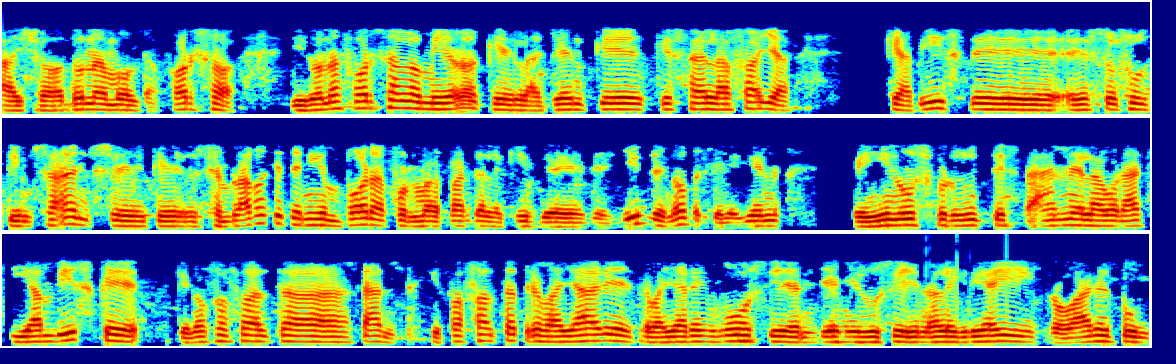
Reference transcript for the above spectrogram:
això dona molta força. I dona força a lo millor que la gent que, que està en la falla, que ha vist eh, últims anys, eh, que semblava que tenien por a formar part de l'equip de, de llibre, no? perquè veien veient uns productes tan elaborats i han vist que, que no fa falta tant, que fa falta treballar, eh, treballar en gust i en, en il·lusió i en alegria i trobar el punt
